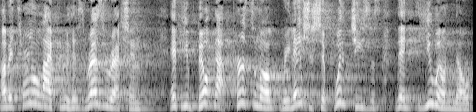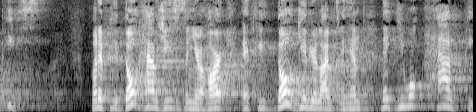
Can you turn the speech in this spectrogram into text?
of eternal life through His resurrection, if you build that personal relationship with Jesus, then you will know peace. But if you don't have Jesus in your heart, if you don't give your life to Him, then you won't have peace.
